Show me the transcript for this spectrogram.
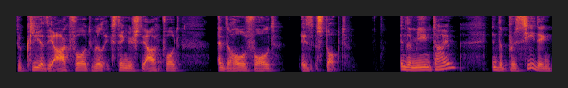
to clear the arc fault will extinguish the arc fault and the whole fault is stopped. In the meantime, in the preceding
